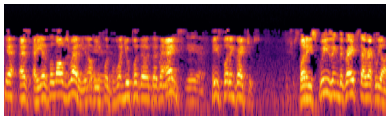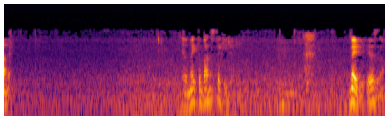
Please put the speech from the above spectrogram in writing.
Yeah, as he has the loaves ready. You know, Yeah, you yeah, put, yeah. when you put the, the, the eggs, Yeah, yeah. he's putting grape juice, but he's squeezing the grapes directly on it. It'll make the bun sticky, Jojo. Mm-hmm. Maybe he doesn't know.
